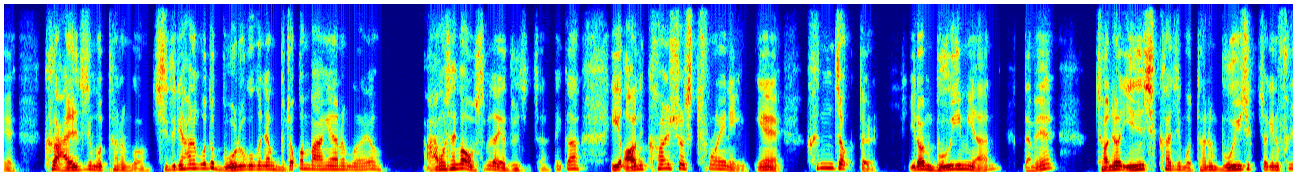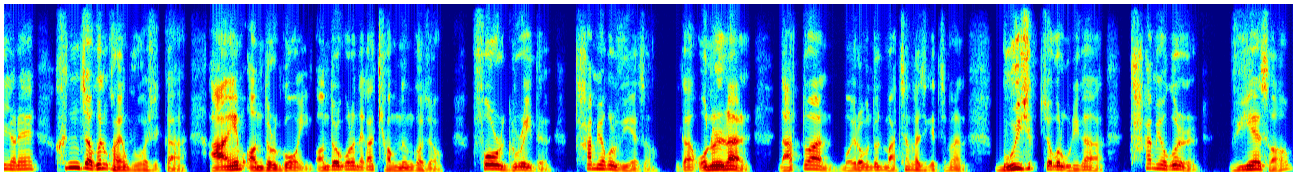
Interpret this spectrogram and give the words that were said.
예, 그 알지 못하는 거. 지들이 하는 것도 모르고 그냥 무조건 방해하는 거예요. 아무 생각 없습니다, 얘들 진짜. 그러니까 이 unconscious training, 예, 흔적들, 이런 무의미한, 그다음에 전혀 인식하지 못하는 무의식적인 훈련의 흔적은 과연 무엇일까? I am undergoing. undergo는 내가 겪는 거죠. for greed. 탐욕을 위해서. 그러니까 오늘날 나 또한 뭐 여러분들도 마찬가지겠지만 무의식적으로 우리가 탐욕을 위해서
